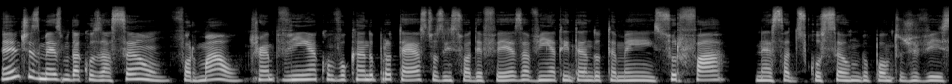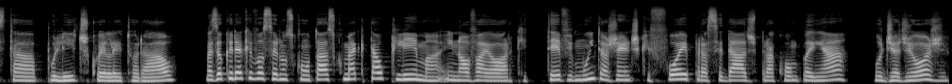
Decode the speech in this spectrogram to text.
Antes mesmo da acusação formal, Trump vinha convocando protestos em sua defesa, vinha tentando também surfar nessa discussão do ponto de vista político eleitoral. Mas eu queria que você nos contasse como é que está o clima em Nova York. Teve muita gente que foi para a cidade para acompanhar o dia de hoje?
